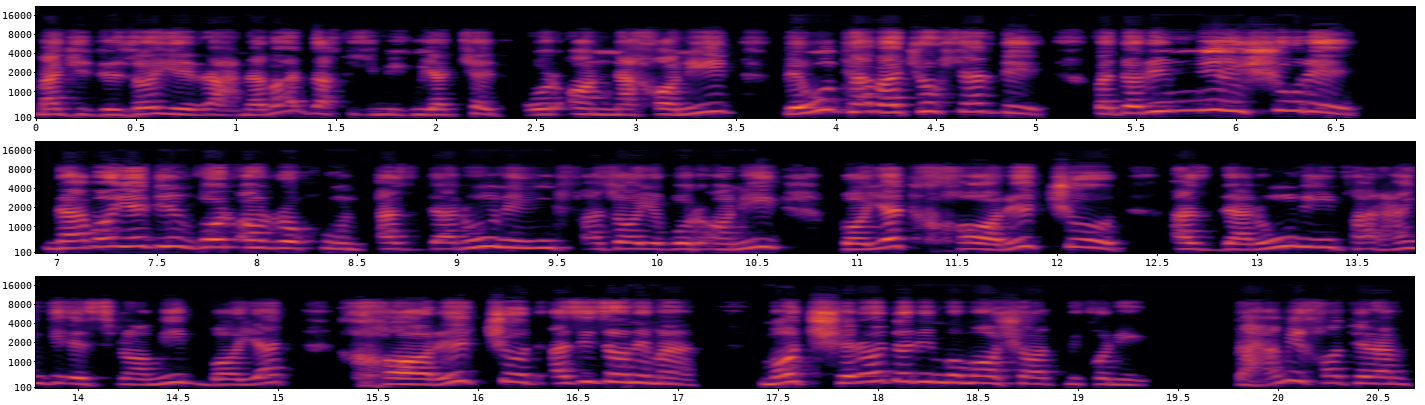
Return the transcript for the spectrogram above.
مجید رضای رهنورد وقتی که می‌گوید که قرآن نخوانید به اون توجه کرده و داره میشوره. نباید این قرآن رو خوند. از درون این فضای قرآنی باید خارج شد. از درون این فرهنگ اسلامی باید خارج شد. عزیزان من ما چرا داریم مماشات می‌کنیم؟ به همین خاطرم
